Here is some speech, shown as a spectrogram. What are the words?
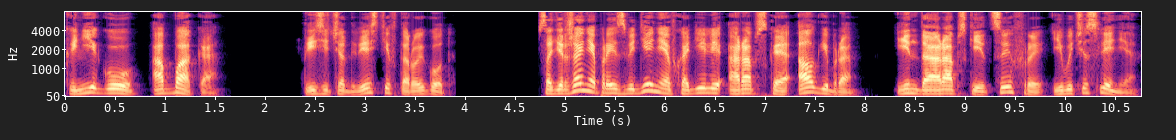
книгу Абака, 1202 год. В содержание произведения входили арабская алгебра, индоарабские цифры и вычисления.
